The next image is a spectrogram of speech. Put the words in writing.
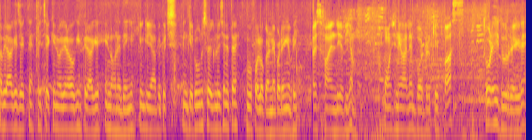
अभी आगे देखते हैं, फिर चेक इन वगैरह होगी, फिर आगे इन होने देंगे, क्योंकि यहाँ पे कुछ इनके रूल्स रेगुलेशन होते हैं वो फॉलो करने पड़ेंगे भाई। बस फाइनली अभी हम पहुँचने वाले हैं बॉर्डर के पास, थोड़े ही दूर रह गए।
